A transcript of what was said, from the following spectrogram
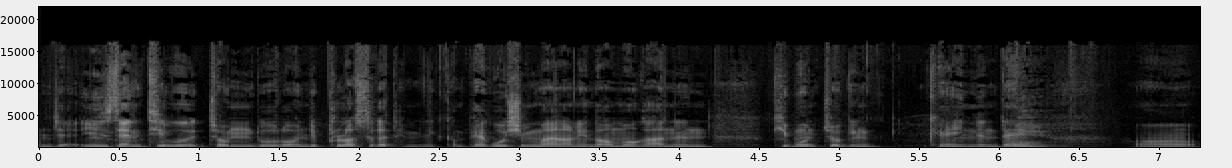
이제 인센티브 정도로 이제 플러스가 됩니다. 그러니까 150만 원이 넘어가는 기본적인 게 있는데 네. 어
